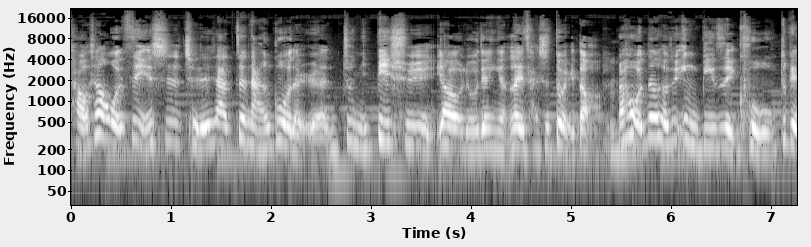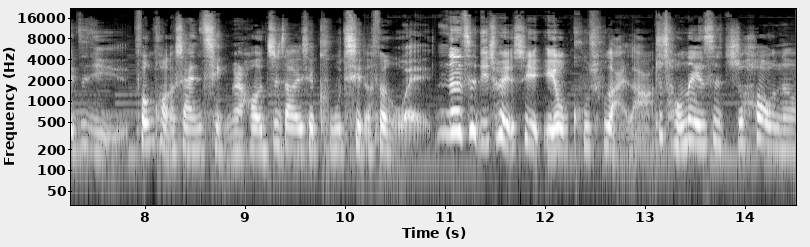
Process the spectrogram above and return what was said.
好像我自己是全天下最难过的人，就你必须要流点眼泪才是对的。然后我那个时候就硬逼自己哭，就给自己疯狂煽情，然后制造一些哭泣的氛围。那次的确也是也有哭出来啦。就从那一次之后呢。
